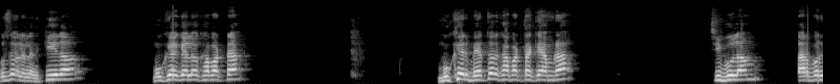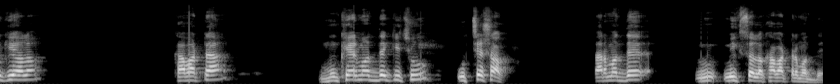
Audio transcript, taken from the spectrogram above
বুঝতে পারলেন? কি হলো? মুখে গেল খাবারটা? মুখের ভেতর খাবারটাকে আমরা চিবুলাম। তারপর কি হলো? খাবারটা মুখের মধ্যে কিছু উচ্ছেসক তার মধ্যে মিক্স হলো খাবারটার মধ্যে।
